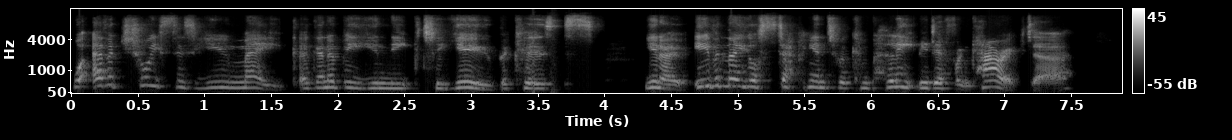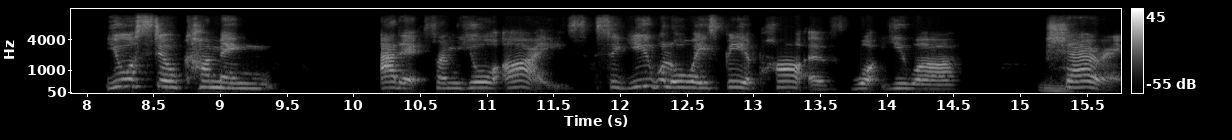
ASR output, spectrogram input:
whatever choices you make are going to be unique to you because you know even though you're stepping into a completely different character you're still coming at it from your eyes. So you will always be a part of what you are mm. sharing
